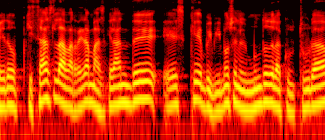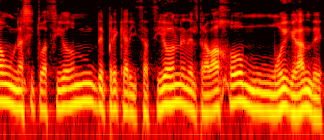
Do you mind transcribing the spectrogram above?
pero quizás la barrera más grande es que vivimos en el mundo de la cultura una situación de precarización en el trabajo muy grande.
